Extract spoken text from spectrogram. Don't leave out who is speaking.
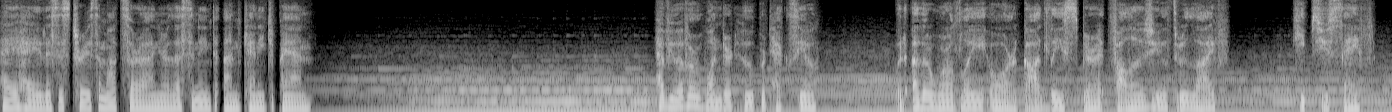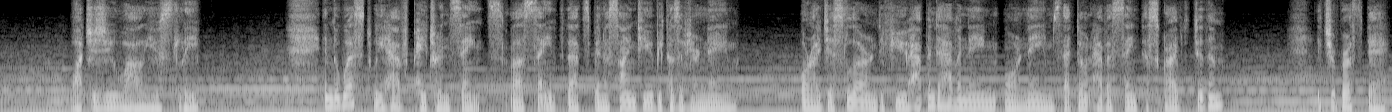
Speaker 1: Hey, hey, this is Thersa Matsuura, and you're listening to Uncanny Japan. Have you ever wondered who protects you? What otherworldly or godly spirit follows you through life, keeps you safe, watches you while you sleep? In the West, we have patron saints, a saint that's been assigned to you because of your name. Or I just learned if you happen to have a name or names that don't have a saint ascribed to them, it's your birthday,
